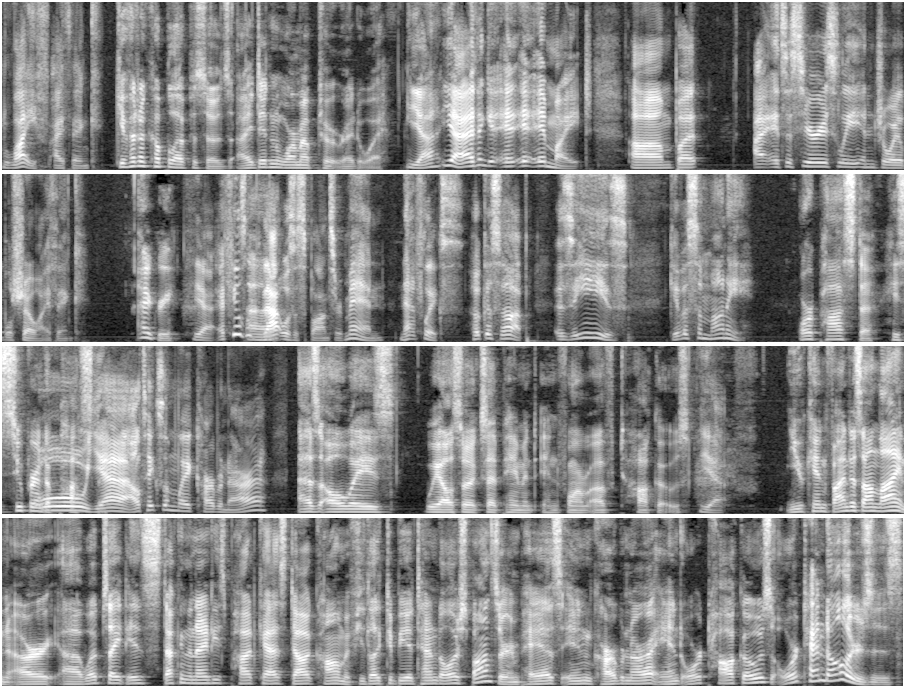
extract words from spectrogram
life, I think. Give it a couple episodes. I didn't warm up to it right away. Yeah, yeah, I think it, it, it might. Um, but I, it's a seriously enjoyable show, I think. I agree. Yeah, it feels like Uh, that was a sponsor. Man, Netflix, hook us up. Aziz, give us some money. Or pasta. He's super into Oh pasta. Oh yeah, I'll take some like carbonara. As always, we also accept payment in form of tacos. Yeah. You can find us online. Our uh, website is stuckin the90spodcast.com. If you'd like to be a $10 sponsor and pay us in carbonara and or tacos or $10 is,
